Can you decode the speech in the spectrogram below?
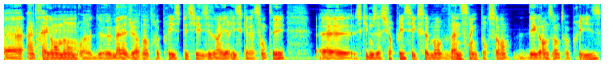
euh, un très grand nombre de managers d'entreprises spécialisés dans les risques et la santé. Euh, ce qui nous a surpris, c'est que seulement 25% des grandes entreprises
